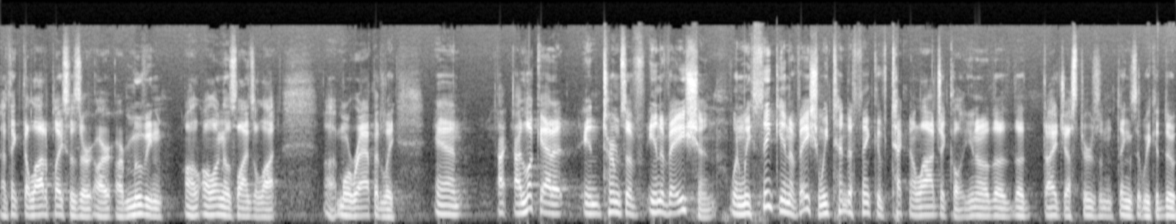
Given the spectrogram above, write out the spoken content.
I think a lot of places are, are, are moving along those lines a lot uh, more rapidly. And I, I look at it in terms of innovation. When we think innovation, we tend to think of technological, you know, the, the digesters and things that we could do.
